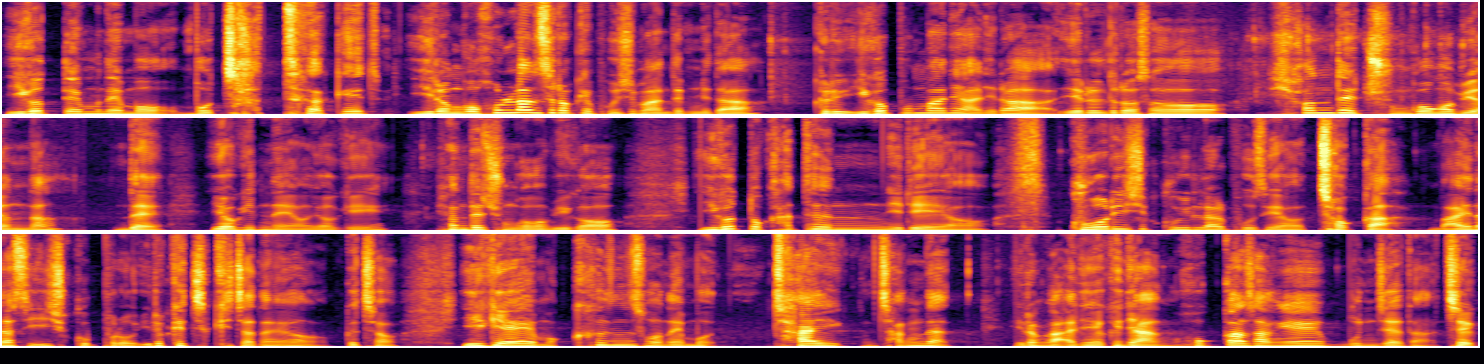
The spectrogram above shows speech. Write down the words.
이것 때문에 뭐뭐 차트가 깨 이런 거 혼란스럽게 보시면 안 됩니다. 그리고 이것뿐만이 아니라 예를 들어서 현대중공업이었나? 네, 여기 있네요. 여기 현대중공업 이거 이것도 같은 일이에요. 9월 29일 날 보세요. 저가 마이너스 29% 이렇게 찍히잖아요. 그렇죠? 이게 뭐 큰 손해 뭐 차이 장난 이런 거 아니에요. 그냥 호가상의 문제다. 즉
